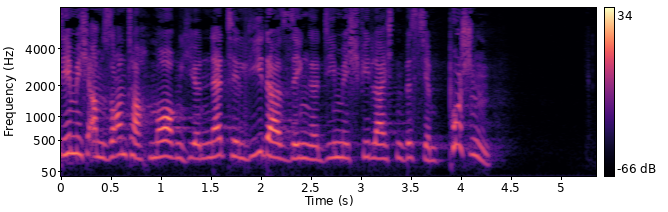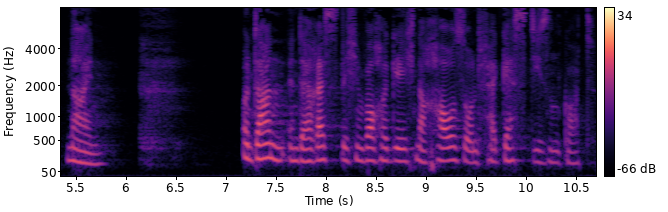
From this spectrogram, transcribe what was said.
dem ich am Sonntagmorgen hier nette Lieder singe, die mich vielleicht ein bisschen pushen. Nein. Und dann in der restlichen Woche gehe ich nach Hause und vergesse diesen Gott.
